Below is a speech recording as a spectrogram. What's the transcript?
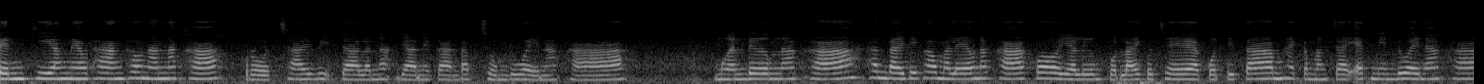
เป็นเพียงแนวทางเท่านั้นนะคะ โปรดใช้วิจารณญาณในการรับชมด้วยนะคะ เหมือนเดิมนะคะ ท่านใดที่เข้ามาแล้วนะคะ ก็อย่าลืมกดไลค์กดแชร์ กดติดตามให้กำลังใจแอดมินด้วยนะคะ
